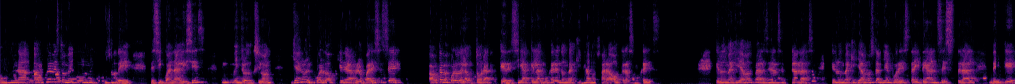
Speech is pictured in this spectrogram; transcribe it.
una, alguna vez tomé un curso de, de psicoanálisis, introducción, ya no recuerdo quién era, pero parece ser, ahorita me acuerdo de la autora que decía que las mujeres nos maquillamos para otras mujeres que nos maquillamos para ser aceptadas, que nos maquillamos también por esta idea ancestral de que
